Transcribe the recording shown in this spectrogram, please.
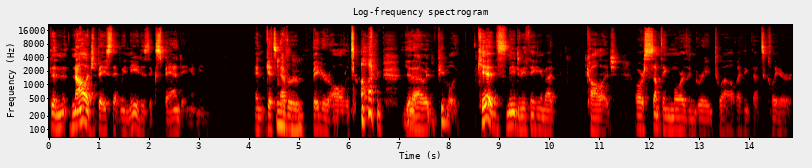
the knowledge base that we need is expanding. I mean, and gets mm-hmm. ever bigger all the time. you know, people, kids need to be thinking about college or something more than grade 12. I think that's clear.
